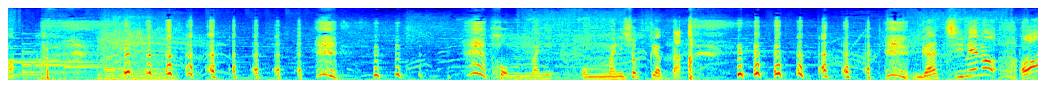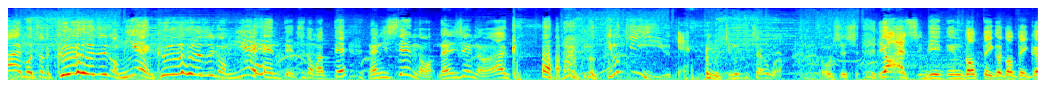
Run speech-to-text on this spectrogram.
ま。ほんまにほんまにショックやった。ガチめのおいもうちょっと空風事故見えん空風事故見えへんって。ちょっと待って。何してんの？何してんの？あムキムキ言うて。ムキムキちゃうわ。よしよしよし取っていく取っていく。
